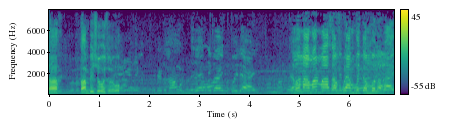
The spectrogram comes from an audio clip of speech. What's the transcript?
না দাম বেশি হয়েছে রে ও। এখন আমার মাছ আমি দাম কইতাম না ভাই।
